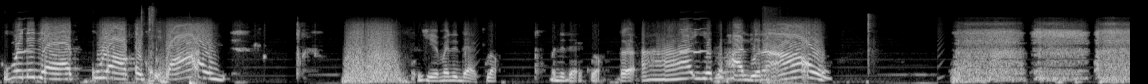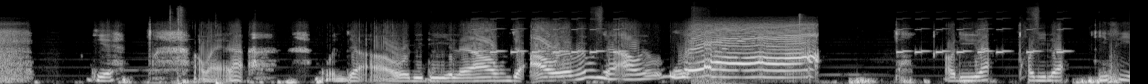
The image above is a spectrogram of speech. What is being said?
กูไม่ได้แดก กูหลอกไอ้ควายโอเคไม่ได้แดกหรอก ไม่ได้แดกหรอกแต่อ่าเหี้ยสะพานเหรียญนะเอ้า อเคเอาไว้ละมันจะเอาดีๆแล้วมันจะเอาแล้วไหมมันจะเอาแล้วว้าเอาดีแล้วเอาดีแล้วอีซี่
